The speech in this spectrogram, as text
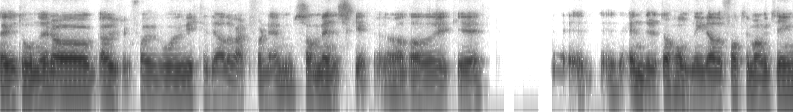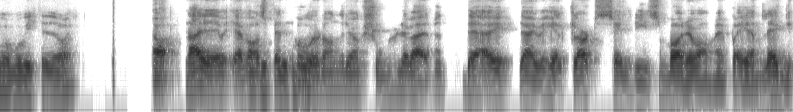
høye toner og ga uttrykk for hvor viktig de hadde vært for dem som mennesker. At hadde ikke eh, endret holdning de hadde fått til mange ting, og hvor viktig det var. Ja, nei, Jeg var spent på hvordan reaksjonen ville være. Men det er, det er jo helt klart, selv de som bare var med på én legg,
